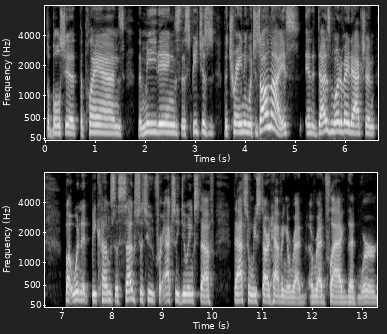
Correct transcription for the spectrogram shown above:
the bullshit, the plans, the meetings, the speeches, the training, which is all nice and it does motivate action. But when it becomes a substitute for actually doing stuff, that's when we start having a red a red flag that we're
